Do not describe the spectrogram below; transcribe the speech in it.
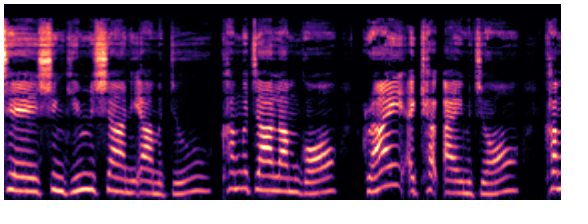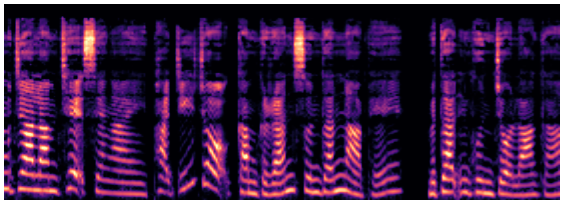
เชชิงกิมชานีอามาดูคำกะจาลำก็ไกรไอคักไอมาจ่อคำกะจาลำเชเซงไอผาจีจ่อคำกระรันสุนดันนาเพ มตัดกุญจ่อลากา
